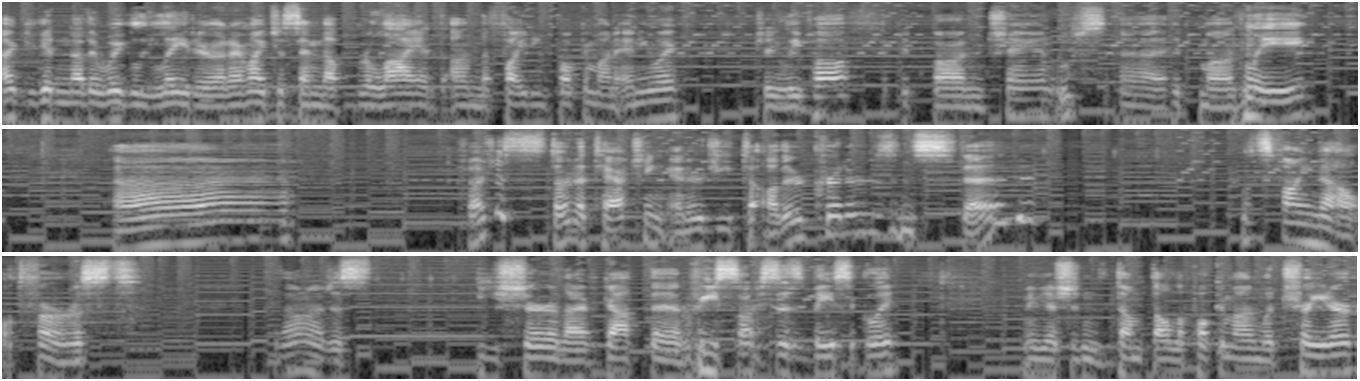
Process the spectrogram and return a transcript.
I could get another Wiggly later, and I might just end up reliant on the fighting Pokemon anyway. Jigglypuff, Hitmonchan, oops, uh, Hitmonlee. Uh, should I just start attaching energy to other critters instead? Let's find out first. I want to just be sure that I've got the resources, basically. Maybe I shouldn't have dumped all the Pokemon with Trader.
